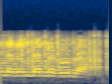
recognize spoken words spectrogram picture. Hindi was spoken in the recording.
Narinder Narula.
